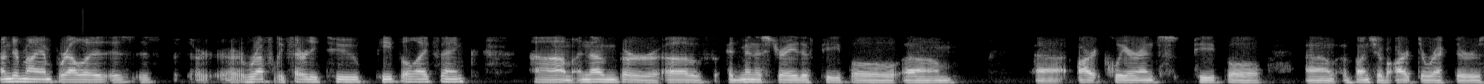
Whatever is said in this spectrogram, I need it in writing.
under my umbrella is is roughly 32 people, I think um, a number of administrative people, um, uh, art clearance people, um, a bunch of art directors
